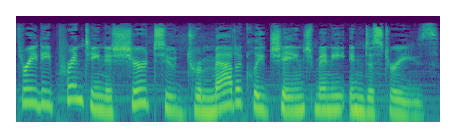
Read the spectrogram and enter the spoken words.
3D printing is sure to dramatically change many industries.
